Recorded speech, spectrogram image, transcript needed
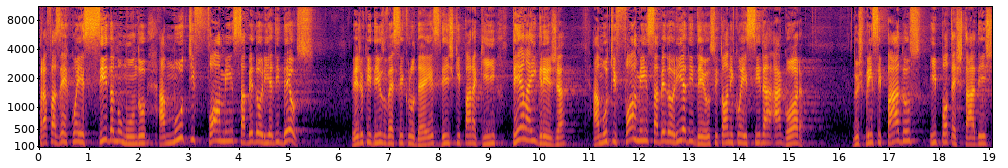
para fazer conhecida no mundo a multiforme sabedoria de Deus. Veja o que diz o versículo 10: diz que para que, pela igreja, a multiforme sabedoria de Deus se torne conhecida agora, dos principados e potestades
